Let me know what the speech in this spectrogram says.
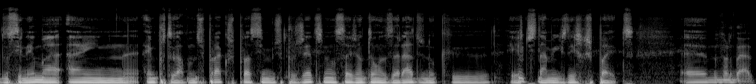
do cinema em, em Portugal. Vamos esperar que os próximos projetos não sejam tão azarados no que estes amigos diz respeito. Um, Verdade.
